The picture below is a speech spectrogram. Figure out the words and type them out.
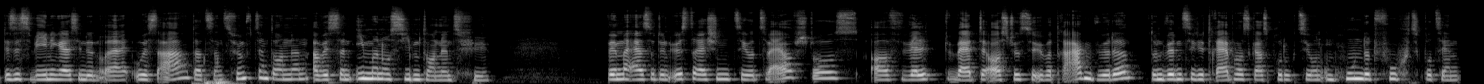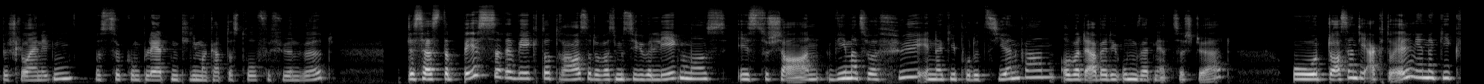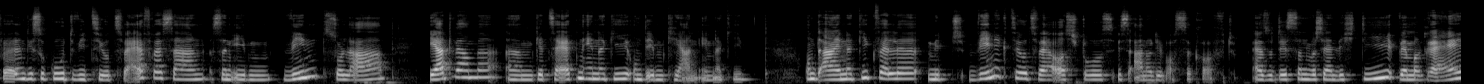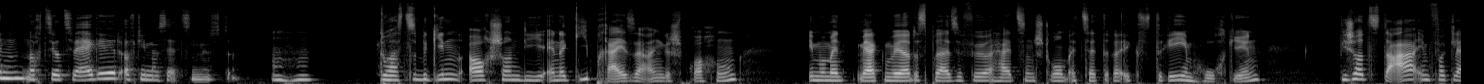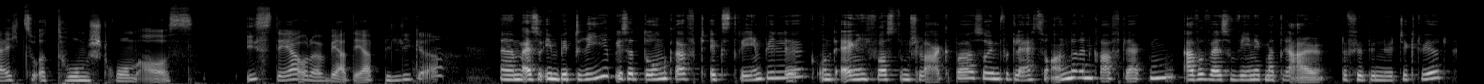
Das ist weniger als in den USA, dort sind es 15 Tonnen, aber es sind immer nur 7 Tonnen zu viel. Wenn man also den österreichischen CO2-Ausstoß auf weltweite Ausstöße übertragen würde, dann würden sie die Treibhausgasproduktion um 150 Prozent beschleunigen, was zur kompletten Klimakatastrophe führen wird. Das heißt, der bessere Weg daraus oder was man sich überlegen muss, ist zu schauen, wie man zwar viel Energie produzieren kann, aber dabei die Umwelt nicht zerstört. Und da sind die aktuellen Energiequellen, die so gut wie CO2-frei sind, sind eben Wind, Solar, Erdwärme, ähm, Gezeitenenergie und eben Kernenergie. Und eine Energiequelle mit wenig CO2-Ausstoß ist auch noch die Wasserkraft. Also das sind wahrscheinlich die, wenn man rein nach CO2 geht, auf die man setzen müsste. Mhm. Du hast zu Beginn auch schon die Energiepreise angesprochen. Im Moment merken wir ja, dass Preise für Heizen, Strom etc. extrem hochgehen. Wie schaut es da im Vergleich zu Atomstrom aus? Ist der oder wäre der billiger? Ähm, also im Betrieb ist Atomkraft extrem billig und eigentlich fast unschlagbar, so im Vergleich zu anderen Kraftwerken, einfach weil so wenig Material dafür benötigt wird.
